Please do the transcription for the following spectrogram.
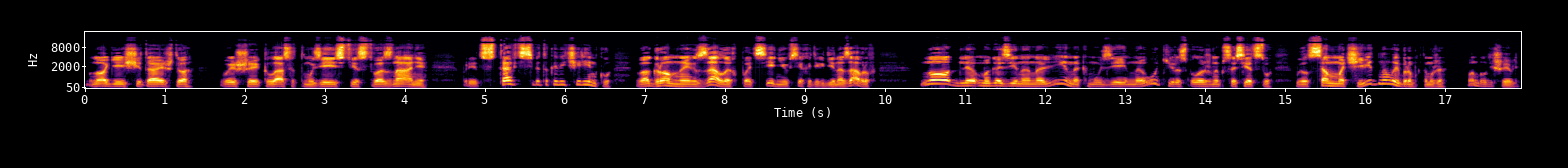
Многие считают, что высший класс — это музей естествознания — Представьте себе только вечеринку в огромных залах под сенью всех этих динозавров, но для магазина новинок музей науки, расположенный по соседству, был самым очевидным выбором, к тому же он был дешевле.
